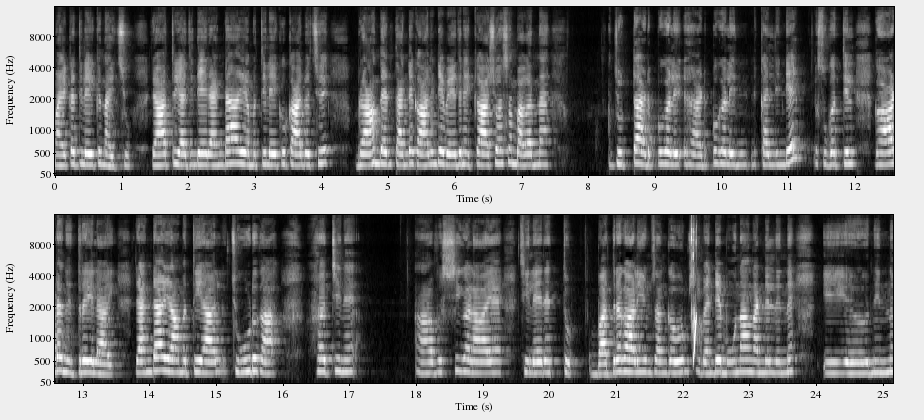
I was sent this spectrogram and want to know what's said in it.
മയക്കത്തിലേക്ക് നയിച്ചു. രാത്രി അതിന്റെ രണ്ടായമത്തിലേക്ക് കാൽ വെച്ച് ഭ്രാന്തൻ തന്റെ കാലിന്റെ വേദനയ്ക്ക് ആശ്വാസം പകർന്ന ചുട്ട അടുപ്പുകളിൽ അടുപ്പുകളിൽ കല്ലിന്റെ സുഖത്തിൽ ഗാഠനിദ്രയിലായി. രണ്ടായാമത്തെയാൽ ചൂടുക ചൂട് കാച്ചിന് ആവശ്യകളായ ചിലരെത്തും ഭദ്രകാളിയും സംഘവും ശിവന്റെ മൂന്നാം കണ്ണിൽ നിന്ന് നിന്ന്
